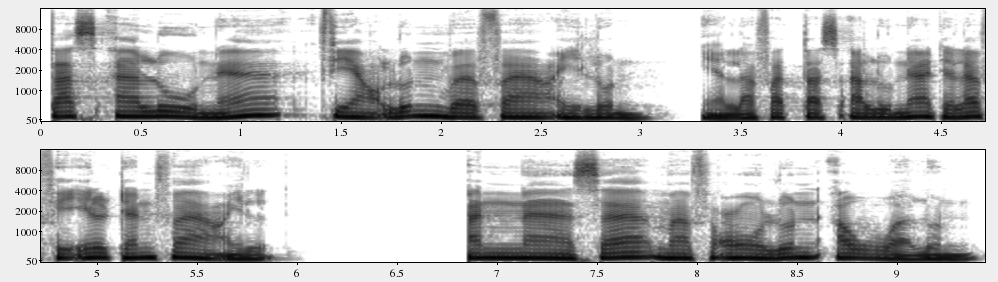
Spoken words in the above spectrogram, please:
Tas'aluna fi'lun wa fa'ilun. Ya, lafat tas'aluna adalah fi'il dan fa'il. An-nasa maf'ulun awwalun.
